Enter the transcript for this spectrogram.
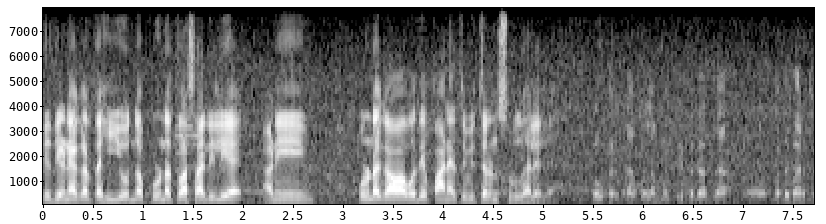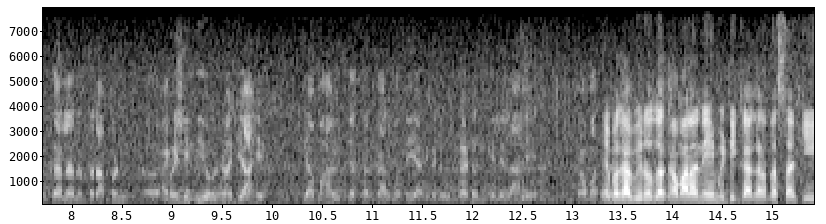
ते देण्याकरता ही योजना पूर्णत्वास आलेली आहे. आणि पूर्ण गावामध्ये पाण्याचं वितरण सुरू झालेलं आहे. हो खरं तर आपल्याला मंत्रिपदाचा पदभार स्वीकारल्यानंतर आपण पहिली ही योजना जी आहे त्या महायुद्ध सरकारमध्ये या ठिकाणी उद्घाटन केलेलं आहे. हे बघा विरोधक आम्हाला नेहमी टीका करत असतात की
